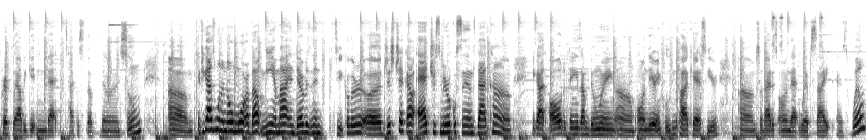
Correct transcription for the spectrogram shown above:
prayerfully I'll be getting that type of stuff done soon. Um, if you guys want to know more about me and my endeavors in particular, uh, just check out actressmiraclesims.com. It got all the things I'm doing um, on there, including the podcast here. Um, so that is on that website as well.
